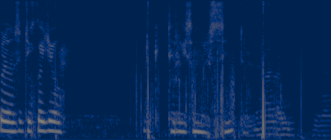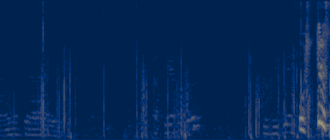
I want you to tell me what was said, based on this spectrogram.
Perdón si estoy callado. Pero que estoy revisando el centro. ¡Ostras!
